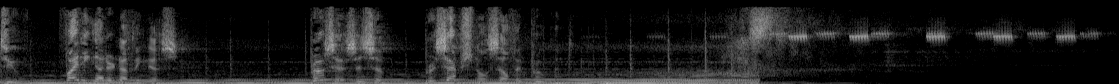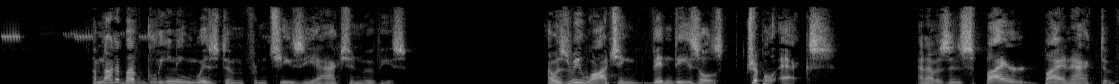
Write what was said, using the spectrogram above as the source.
to Fighting Utter Nothingness Processes of Perceptional Self Improvement. I'm not above gleaning wisdom from cheesy action movies. I was rewatching Vin Diesel's Triple X, and I was inspired by an act of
